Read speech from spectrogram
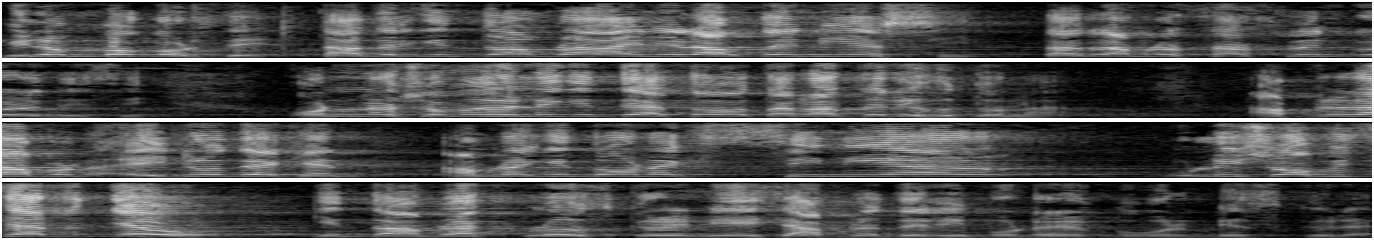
বিলম্ব করছে, তাদের কিন্তু আমরা আইনের আওতায় নিয়ে আসছি, তাদের আমরা সাসপেন্ড করে দিছি। অন্য সময় হলে কিন্তু এত তাড়াতাড়ি হতো না। আপনারা আবার এইটাও দেখেন, আমরা কিন্তু অনেক সিনিয়র পুলিশ অফিসারকেও কিন্তু আমরা ক্লোজ করে নিয়েছি আপনাদের রিপোর্টের উপর বেস করে।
